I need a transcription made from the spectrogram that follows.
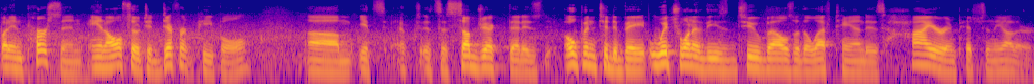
but in person and also to different people, um, it's, it's a subject that is open to debate. Which one of these two bells with the left hand is higher in pitch than the other?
